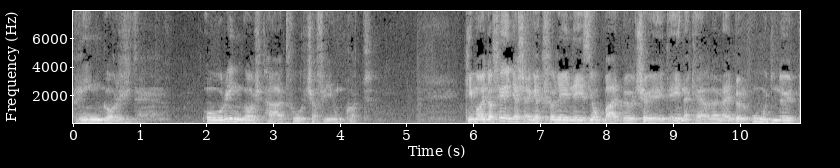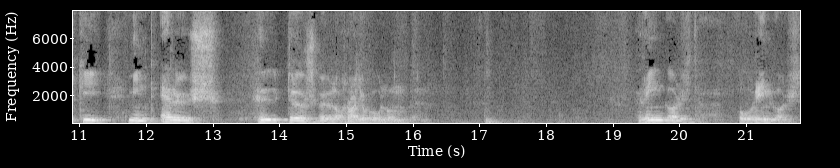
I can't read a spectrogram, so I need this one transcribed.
ringasd, ó, ringasd hát furcsa fiunkat. Ki majd a fényes egek fölé néz jobbágy bölcsőjét énekelve, melyből úgy nőtt ki, mint erős hűtörzsből a ragyogó lomb. Ringasd, ó, ringasd!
